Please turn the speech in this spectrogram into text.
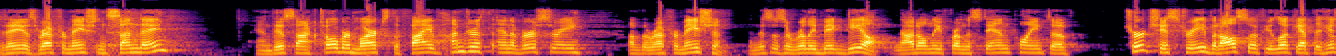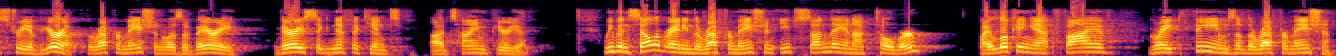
Today is Reformation Sunday, and this October marks the 500th anniversary of the Reformation. And this is a really big deal, not only from the standpoint of church history, but also if you look at the history of Europe. The Reformation was a very, very significant uh, time period. We've been celebrating the Reformation each Sunday in October by looking at five great themes of the Reformation.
